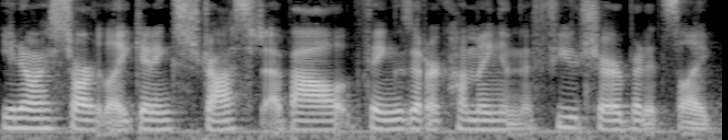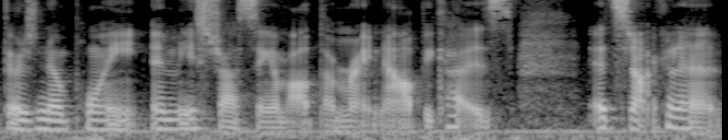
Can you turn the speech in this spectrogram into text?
you know, I start like getting stressed about things that are coming in the future, but it's like there's no point in me stressing about them right now because it's not going to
